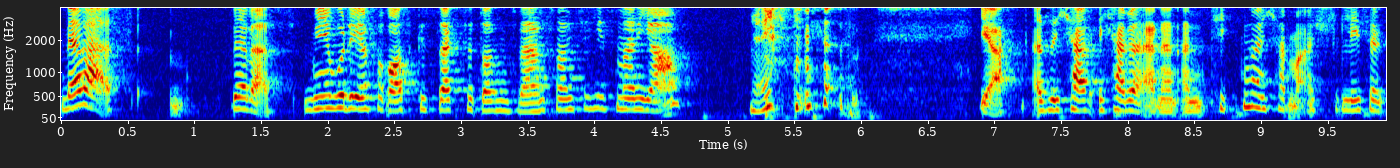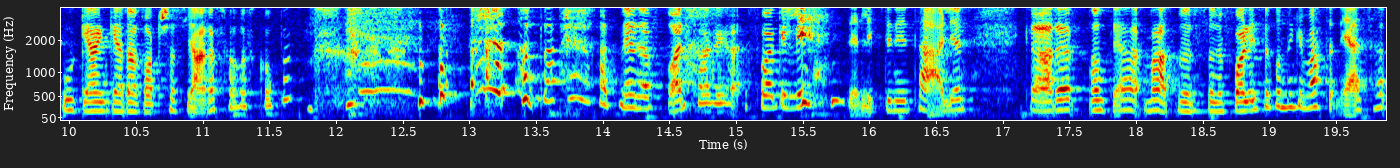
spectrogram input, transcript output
wer weiß, wer weiß. Mir wurde ja vorausgesagt, 2022 ist mein Jahr. Echt? ja, also ich habe ich hab ja einen, Ticken, ich, hab, ich lese ja gerne Gerda Rogers Jahreshoroskope. hat mir ein Freund vorge vorgelesen, der lebt in Italien gerade und der hat mir so eine Vorleserunde gemacht und er so,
